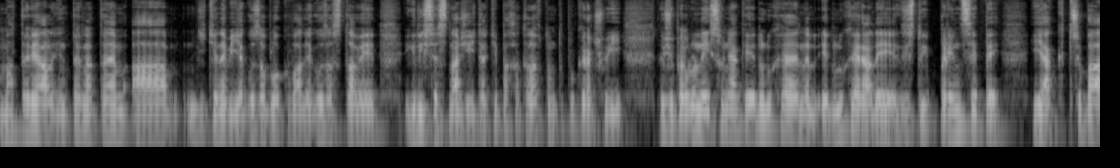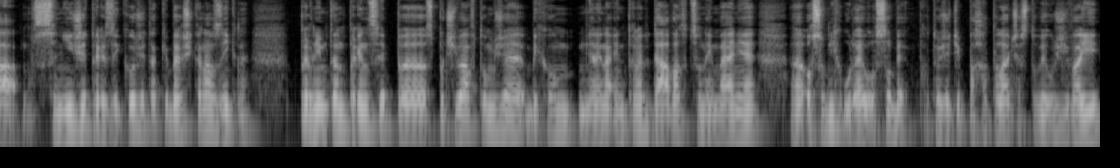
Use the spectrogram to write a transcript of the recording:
materiál internetem a dítě neví, jak ho zablokovat, jak ho zastavit. I když se snaží, tak ti pachatelé v tomto pokračují. Takže opravdu nejsou nějaké jednoduché, jednoduché rady. Existují principy, jak třeba snížit riziko, že ta kyberšikana vznikne. Prvním ten princip eh, spočívá v tom, že bychom měli na internet dávat co nejméně eh, osobních údajů o sobě, protože ti pachatelé často využívají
